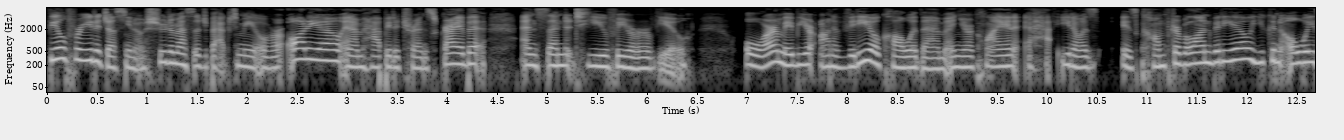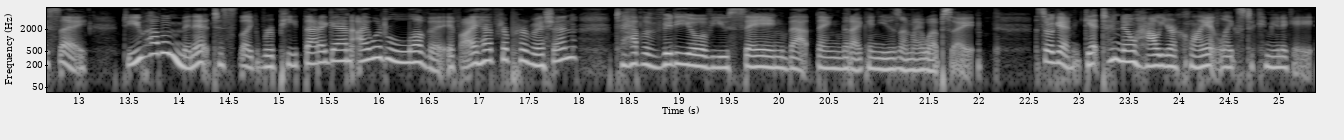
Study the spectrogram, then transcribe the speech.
Feel free to just, you know, shoot a message back to me over audio and I'm happy to transcribe it and send it to you for your review. Or maybe you're on a video call with them and your client, you know, is is comfortable on video, you can always say, Do you have a minute to like repeat that again? I would love it if I have your permission to have a video of you saying that thing that I can use on my website. So, again, get to know how your client likes to communicate.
